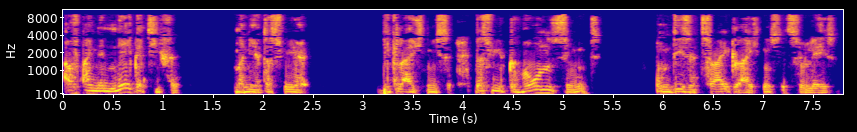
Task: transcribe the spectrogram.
auf eine negative Manier, dass wir die Gleichnisse, dass wir gewohnt sind, um diese zwei Gleichnisse zu lesen.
